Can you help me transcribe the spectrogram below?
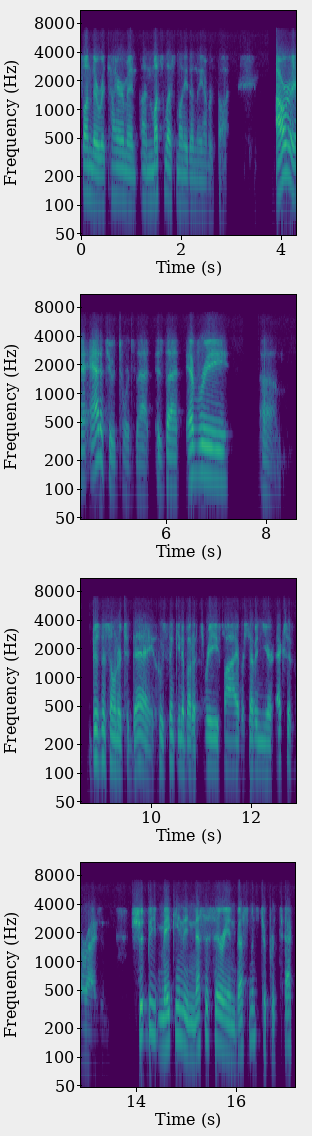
fund their retirement on much less money than they ever thought. Our attitude towards that is that every um, business owner today who's thinking about a three, five, or seven year exit horizon should be making the necessary investments to protect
